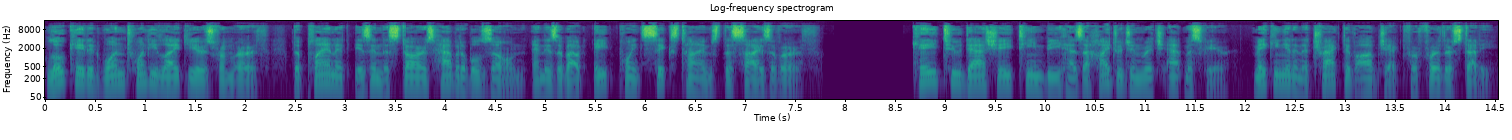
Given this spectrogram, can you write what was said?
Located 120 light-years from Earth, the planet is in the star's habitable zone and is about 8.6 times the size of Earth. K2-18b has a hydrogen-rich atmosphere, making it an attractive object for further study.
